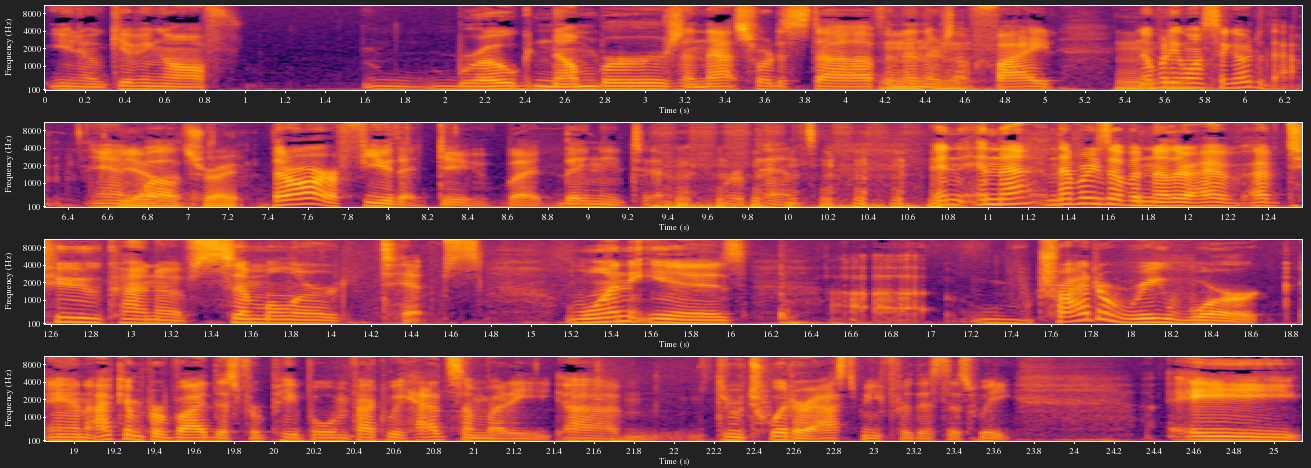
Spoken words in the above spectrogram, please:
you know, giving off rogue numbers and that sort of stuff and then there's a fight. Nobody wants to go to that. And Mm-hmm. Yeah, well, that's right. there are a few that do, but they need to repent. And and that that brings up another. I have, I have two kind of similar tips. One is uh, try to rework, and I can provide this for people. In fact, we had somebody um, through Twitter asked me for this this week. A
